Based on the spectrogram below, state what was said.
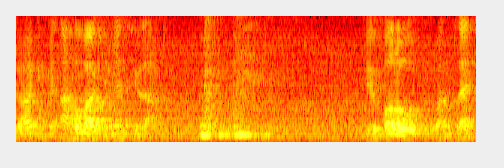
Do I, I hope I convinced you that. Do you follow what I'm saying?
